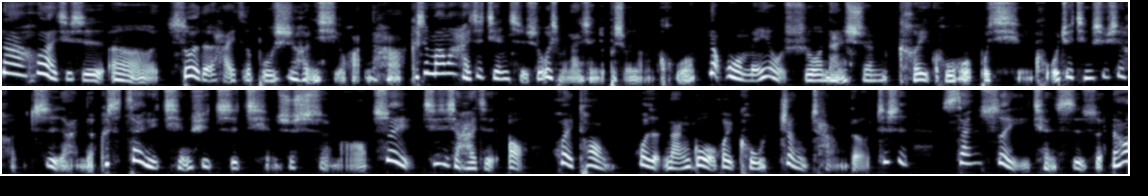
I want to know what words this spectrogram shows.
那后来其实呃，所有的孩子都不是很喜欢他，可是妈妈还是坚持说，为什么男生就不说能哭？那我没有说男生可以哭或不行哭，我觉得情绪是很自然的。可是在于情绪之前是什么？所以其实小孩子哦，会痛或者难过会哭，正常的，这是。三岁以前，四岁，然后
